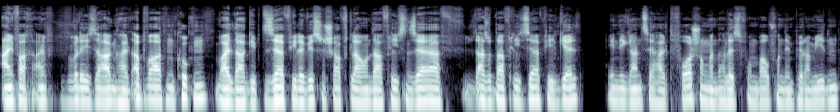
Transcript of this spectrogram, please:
einfach, einfach würde ich sagen, halt abwarten, gucken, weil da gibt es sehr viele Wissenschaftler und da fließen sehr, also da fließt sehr viel Geld in die ganze halt Forschung und alles vom Bau von den Pyramiden.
